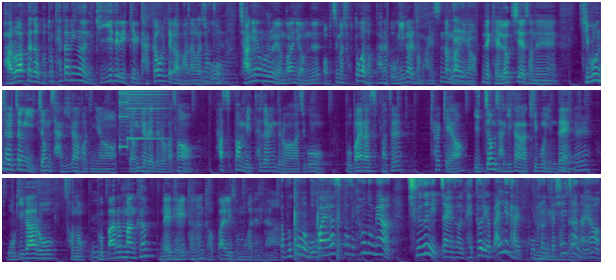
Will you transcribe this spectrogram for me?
바로 앞에서 보통 테더링은 기기들끼리 가까울 때가 많아가지고 맞아요. 장애물로 연관이 없는 없지만 속도가 더 빠른 5기가를 더 많이 쓴단 네네. 말이에요. 근데 갤럭시에서는 기본 설정이 2.4기가거든요. 연결에 들어가서 핫스팟 및 테더링 들어가가지고 모바일 핫스팟을 켤게요. 2.4기가가 기본인데 5기가로 선호. 그리고 빠른 만큼 내 데이터는 더 빨리 소모가 된다. 그러니까 보통은 모바일 핫스팟을 켜놓으면 주는 입장에서는 배터리가 빨리 닳고 그러니까 음. 싫잖아요.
